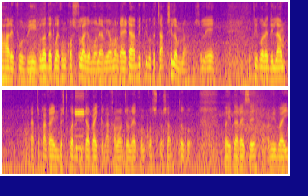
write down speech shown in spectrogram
আহারে পূর্বী এগুলো দেখলে এখন কষ্ট লাগে মনে। আমি আমার গাড়িটা বিক্রি করতে চাচ্ছিলাম না। আসলে বিক্রি করে দিলাম। এত টাকা ইনভেস্ট করে দুইটা বাইক রাখা আমার জন্য এখন কষ্টসাধ্য হয়ে দাঁড়াইছে। আমি ভাই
